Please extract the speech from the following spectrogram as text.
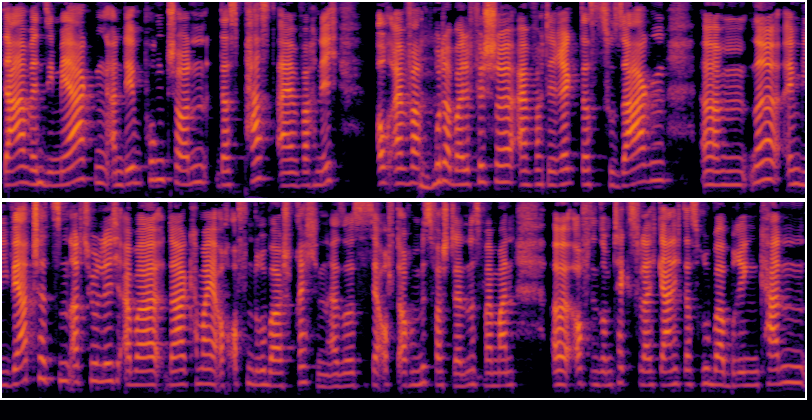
Da, wenn sie merken, an dem Punkt schon, das passt einfach nicht, auch einfach mhm. Butter bei der Fische, einfach direkt das zu sagen, ähm, ne, irgendwie wertschätzen natürlich, aber da kann man ja auch offen drüber sprechen. Also es ist ja oft auch ein Missverständnis, weil man äh, oft in so einem Text vielleicht gar nicht das rüberbringen kann,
